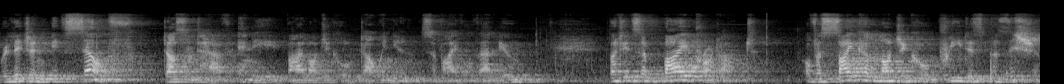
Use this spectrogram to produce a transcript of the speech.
religion itself doesn't have any biological Darwinian survival value, but it's a byproduct of a psychological predisposition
